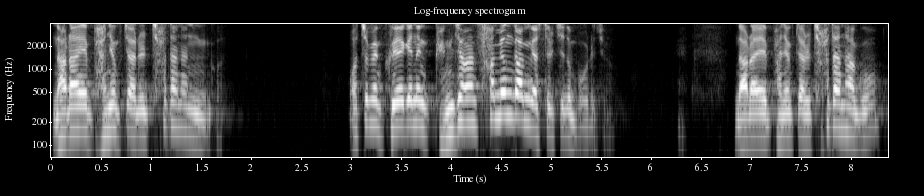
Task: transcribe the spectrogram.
나라의 반역자를 처단하는 것. 어쩌면 그에게는 굉장한 사명감이었을지도 모르죠. 나라의 반역자를 처단하고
